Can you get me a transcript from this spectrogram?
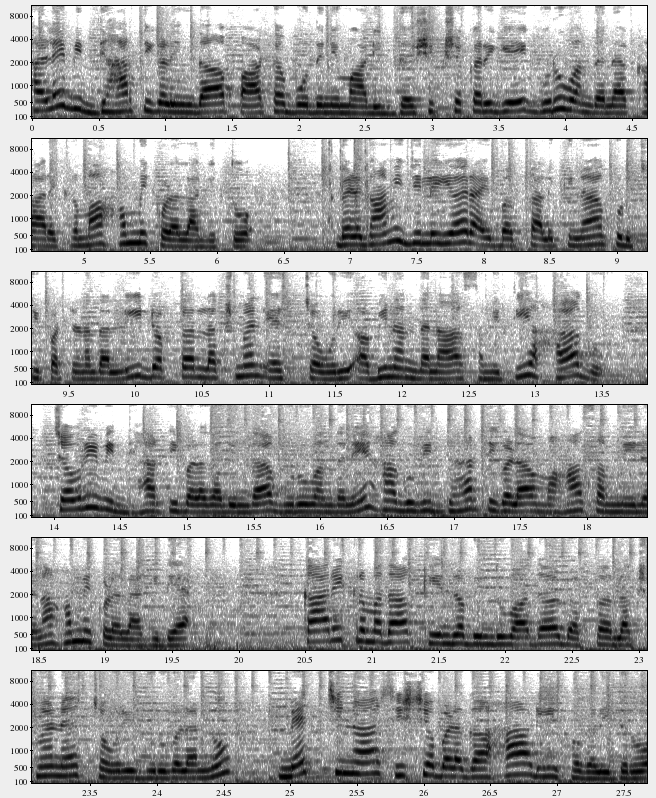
ಹಳೆ ವಿದ್ಯಾರ್ಥಿಗಳಿಂದ ಪಾಠ ಬೋಧನೆ ಮಾಡಿದ್ದ ಶಿಕ್ಷಕರಿಗೆ ಗುರುವಂದನ ಕಾರ್ಯಕ್ರಮ ಹಮ್ಮಿಕೊಳ್ಳಲಾಗಿತ್ತು. ಬೆಳಗಾವಿ ಜಿಲ್ಲೆಯ ರಾಯಬಾಗ್ ತಾಲೂಕಿನ ಕುಡಚಿ ಪಟ್ಟಣದಲ್ಲಿ ಡಾಕ್ಟರ್ ಲಕ್ಷ್ಮಣ್ ಎಸ್ ಚೌರಿ ಅಭಿನಂದನಾ ಸಮಿತಿ ಹಾಗೂ ಚೌರಿ ವಿದ್ಯಾರ್ಥಿ ಬಳಗದಿಂದ ಗುರುವಂದನೆ ಹಾಗೂ ವಿದ್ಯಾರ್ಥಿಗಳ ಮಹಾ ಸಮ್ಮೇಳನ ಹಮ್ಮಿಕೊಳ್ಳಲಾಗಿದೆ. ಕಾರ್ಯಕ್ರಮದ ಕೇಂದ್ರ ಬಿಂದುವಾದ ಡಾಕ್ಟರ್ ಲಕ್ಷ್ಮಣ್ ಎಸ್ ಚೌರಿ ಗುರುಗಳನ್ನು ಮೆಚ್ಚಿನ ಶಿಷ್ಯ ಬಳಗ ಹಾಡಿ ಹೊಗಳಿದರು.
